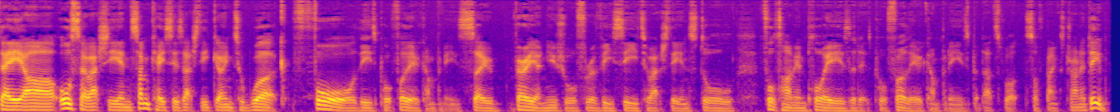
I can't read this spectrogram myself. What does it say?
they are also actually, in some cases, actually going to work for these portfolio companies. So, very unusual for a VC to actually install full time employees at its portfolio companies, but that's what SoftBank's trying to do.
